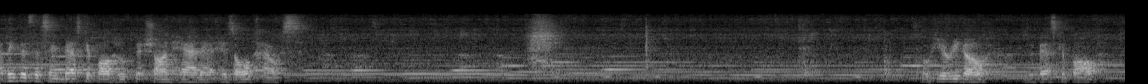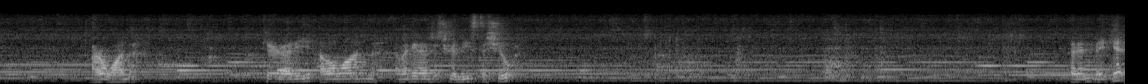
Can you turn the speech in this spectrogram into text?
I think that's the same basketball hoop that Shaun had at his old house. So here we go. There's a basketball. R1. Get ready, L1. Am I gonna just release the shoot? Didn't make it.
